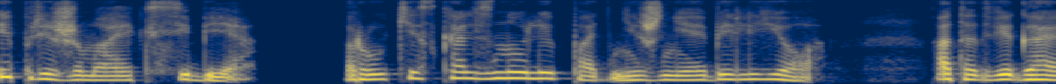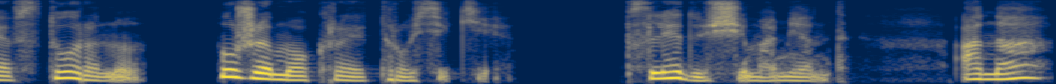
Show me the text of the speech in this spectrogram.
и прижимая к себе. Руки скользнули под нижнее белье, отодвигая в сторону уже мокрые трусики. В следующий момент она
